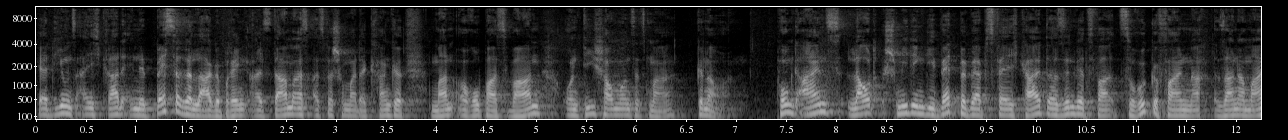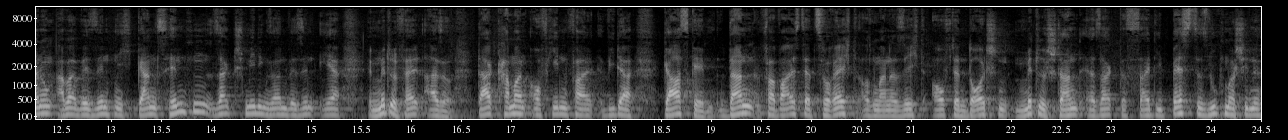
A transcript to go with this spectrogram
ja, die uns eigentlich gerade in eine bessere Lage bringen als damals, als wir schon mal der kranke Mann Europas waren. Und die schauen wir uns jetzt mal genauer an. Punkt eins laut Schmieding die Wettbewerbsfähigkeit. Da sind wir zwar zurückgefallen nach seiner Meinung, aber wir sind nicht ganz hinten, sagt Schmieding, sondern wir sind eher im Mittelfeld. Also da kann man auf jeden Fall wieder Gas geben. Dann verweist er zu Recht aus meiner Sicht auf den deutschen Mittelstand. Er sagt, das sei die beste Suchmaschine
